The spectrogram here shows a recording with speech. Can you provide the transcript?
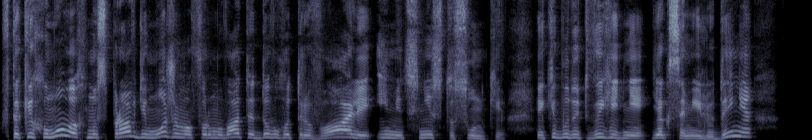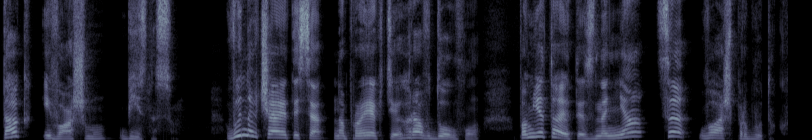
В таких умовах ми справді можемо формувати довготривалі і міцні стосунки, які будуть вигідні як самій людині, так і вашому бізнесу. Ви навчаєтеся на проєкті Гра вдовгу. Пам'ятайте, знання це ваш прибуток.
